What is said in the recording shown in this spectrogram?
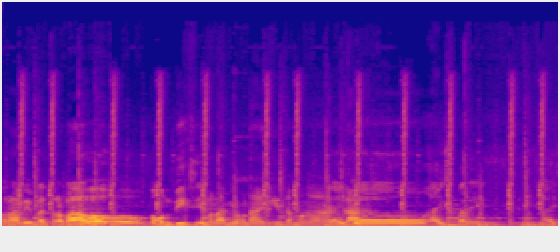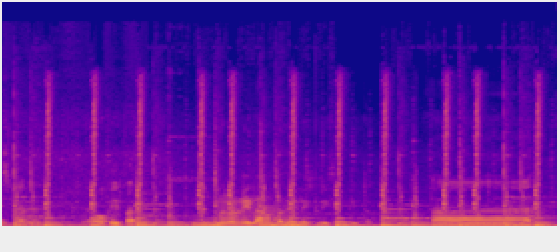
Marami ba trabaho o mukhang busy? Marami ako nakikita mga Medyo ayos pa rin. Ayos pa rin. Okay pa rin. Hmm, mga kailangan ba na electrician dito? Ah... siya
